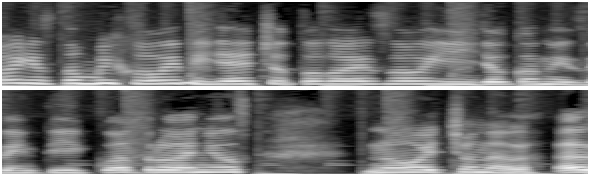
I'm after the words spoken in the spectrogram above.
ay, estoy muy joven y ya he hecho todo eso y yo con mis 24 años no he hecho nada. Ah,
